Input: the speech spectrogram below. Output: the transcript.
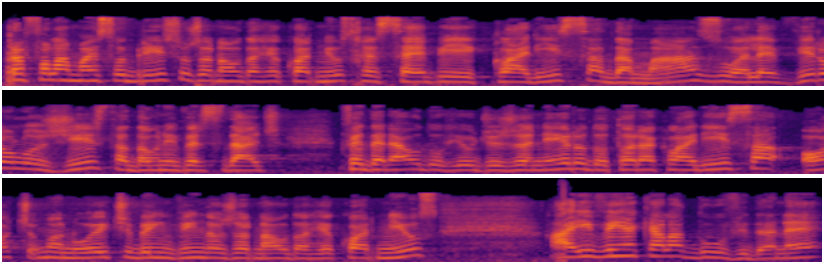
Para falar mais sobre isso, o Jornal da Record News recebe Clarissa Damaso, ela é virologista da Universidade Federal do Rio de Janeiro. Doutora Clarissa, ótima noite, bem-vinda ao Jornal da Record News. Aí vem aquela dúvida, né?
